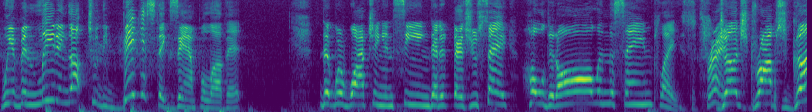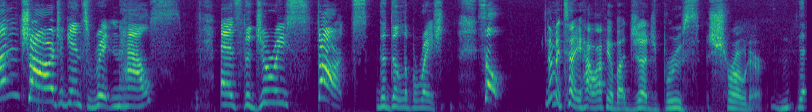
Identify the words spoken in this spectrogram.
We have been leading up to the biggest example of it that we're watching and seeing that it, as you say, hold it all in the same place. That's right. Judge drops gun charge against Rittenhouse as the jury starts the deliberation. So Let me tell you how I feel about Judge Bruce Schroeder. the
